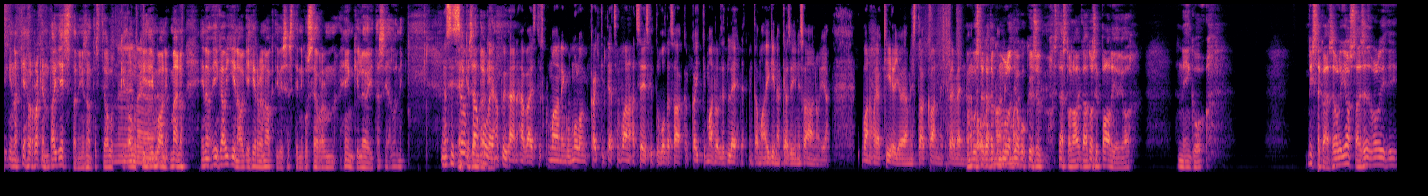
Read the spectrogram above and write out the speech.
ikinä kehon rakentajista niin sanotusti ollut, nee, ollutkin, nee. ei vaan, niin, mä en ole, en ole, ole ikinä oikein hirveän aktiivisesti niin kuin seurannut henkilöitä siellä, niin No siis se on, se on mulle ihan pyhän häväistys, kun mä oon, niin kuin, mulla on kaikki tiedätkö, vanhat 70-luvulta saakka, kaikki mahdolliset lehdet, mitä mä oon ikinä käsiini saanut ja vanhoja kirjoja, mistä on kannet revennyt. Mä muistan, että kun mulla niin joku kysyi, tästä on aikaa tosi paljon jo, niin kuin, mistäkään se oli jossain, se oli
